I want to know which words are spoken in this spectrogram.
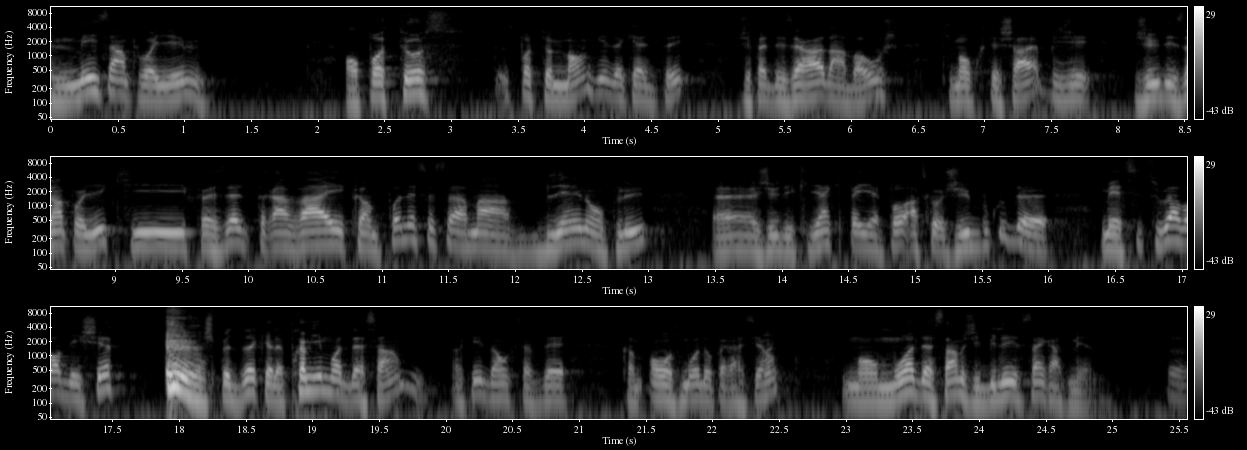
mes employés n'ont pas tous, c'est pas tout le monde qui est de qualité. J'ai fait des erreurs d'embauche qui m'ont coûté cher. Puis j'ai, eu des employés qui faisaient le travail comme pas nécessairement bien non plus. Euh, j'ai eu des clients qui ne payaient pas. En tout cas, j'ai eu beaucoup de. Mais si tu veux avoir des chiffres, je peux te dire que le premier mois de décembre, OK, donc ça faisait comme 11 mois d'opération, mon mois de décembre, j'ai billé 50 000 Hmm.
